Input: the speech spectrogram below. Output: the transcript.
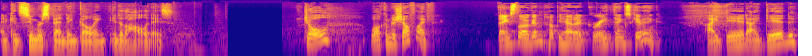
and consumer spending going into the holidays. Joel, welcome to Shelf Life. Thanks, Logan. Hope you had a great Thanksgiving. I did. I did.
